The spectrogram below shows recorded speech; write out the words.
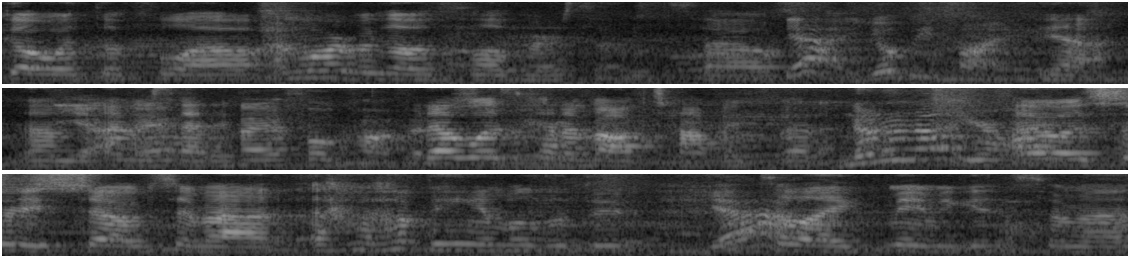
go with the flow. I'm more of a go with the flow person, so Yeah, you'll be fine. yeah, um, Yeah, I'm I excited. I have full confidence that was kind of off topic, but No, no, no, you're fine. I was pretty stoked about, being able to do Yeah. to like maybe get some uh,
